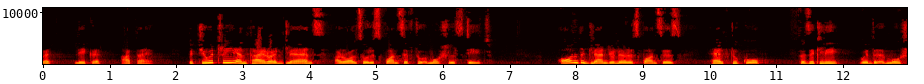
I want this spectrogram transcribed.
پر لے کر آتا ہے pituitary and thyroids are also response to emotional state all the glandular response help to cope physically with as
